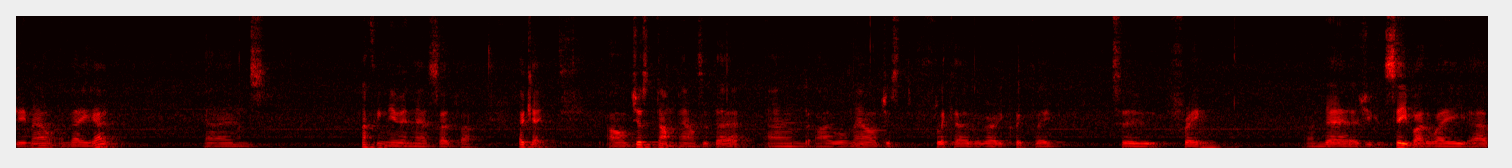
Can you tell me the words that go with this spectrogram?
Gmail, and there you go. And nothing new in there so far. Okay, I'll just dump out of there, and I will now just flick over very quickly to Fring. And there, as you can see, by the way, um,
